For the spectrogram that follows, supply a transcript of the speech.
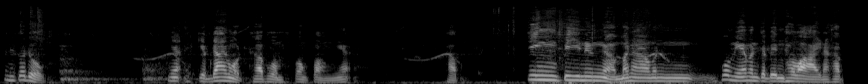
ต้นนี้ก็ดก เนี่ยเก็บได้หมดครับ ผมป่องๆเนี้ยครับ จริงปีหนึ่งอะมะนาวมันพวกเนี้ยมันจะเป็นทวายนะครับ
